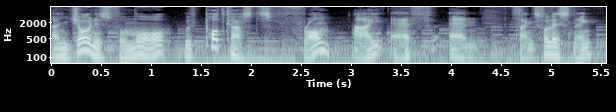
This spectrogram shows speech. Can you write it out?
and join us for more with podcasts from IFN. Thanks for listening.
